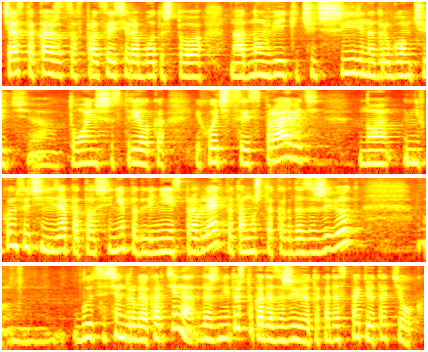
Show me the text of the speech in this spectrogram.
Часто кажется в процессе работы, что на одном веке чуть шире, на другом чуть э, тоньше стрелка, и хочется исправить, но ни в коем случае нельзя по толщине, по длине исправлять, потому что когда заживет, будет совсем другая картина, даже не то, что когда заживет, а когда спадет отек.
